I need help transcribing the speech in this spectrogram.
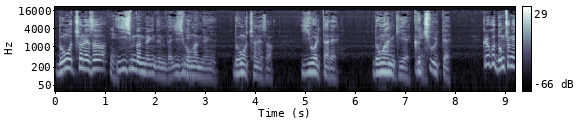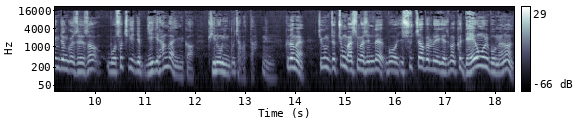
농어촌에서 예. 20만 명이 됩니다. 25만 예. 명이 농어촌에서 2월 달에 농한기에 그 예. 추울 때 그리고 농촌경쟁고시에서 뭐 솔직히 이제 얘기를 한 거 아닙니까? 귀농 인구 잡았다. 음. 그 다음에 지금 저 쭉 말씀하시는데 뭐 이 숫자별로 얘기하지만 그 내용을 보면은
